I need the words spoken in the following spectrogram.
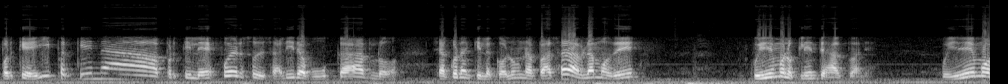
¿Por qué? ¿Y por qué nada? Porque el esfuerzo de salir a buscarlo, ¿se acuerdan que en la columna pasada hablamos de cuidemos los clientes actuales? Cuidemos,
